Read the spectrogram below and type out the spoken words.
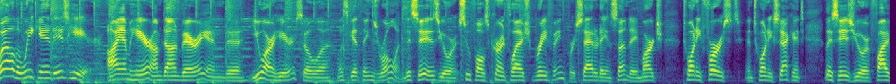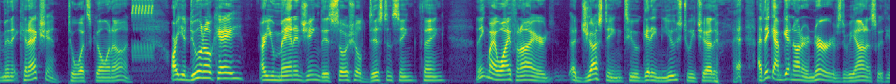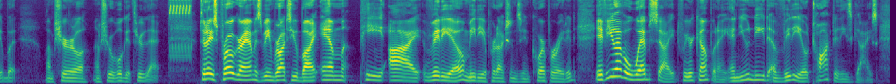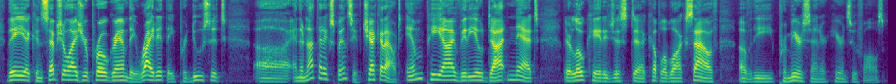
Well, the weekend is here. I am here. I'm Don Barry, and uh, you are here. So uh, let's get things rolling. This is your Sioux Falls Current Flash briefing for Saturday and Sunday, March 21st and 22nd. This is your five minute connection to what's going on. Are you doing okay? Are you managing this social distancing thing? I think my wife and I are adjusting to getting used to each other. I think I'm getting on her nerves, to be honest with you, but I'm sure uh, I'm sure we'll get through that. Today's program is being brought to you by MPI Video, Media Productions Incorporated. If you have a website for your company and you need a video, talk to these guys. They uh, conceptualize your program, they write it, they produce it. Uh, and they're not that expensive. Check it out, mpivideo.net. They're located just a couple of blocks south of the Premier Center here in Sioux Falls.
